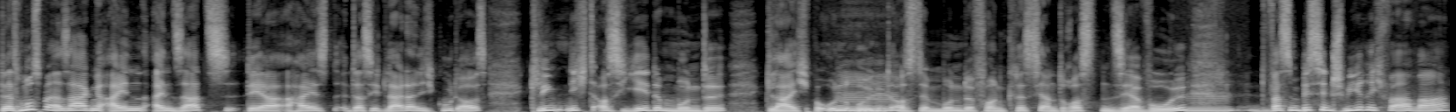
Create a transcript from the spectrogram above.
das muss man ja sagen, ein, ein Satz, der heißt, das sieht leider nicht gut aus, klingt nicht aus jedem Munde gleich beunruhigend mhm. aus dem Munde von Christian Drosten sehr wohl. Mhm. Was ein bisschen schwierig war, war,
